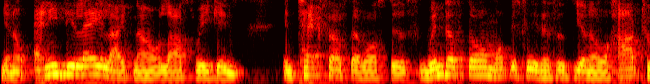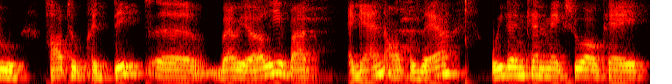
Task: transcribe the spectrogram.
you know any delay. Like now last week in in Texas there was this winter storm. Obviously this is you know hard to hard to predict uh, very early. But again also there we then can make sure okay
